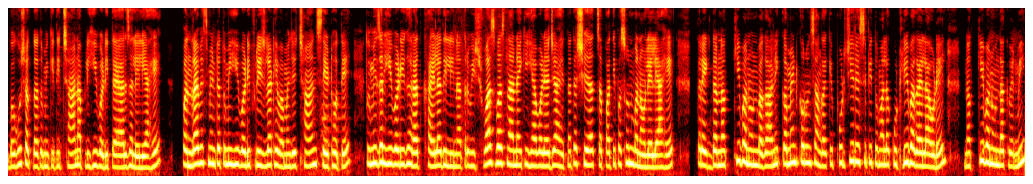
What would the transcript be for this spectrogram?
बघू शकता तुम्ही किती छान आपली ही वडी तयार झालेली आहे. पंधरा वीस मिनटं तुम्ही ही वडी फ्रीजला ठेवा म्हणजे छान सेट होते. तुम्ही जर ही वडी घरात खायला दिली ना तर विश्वास बसणार नाही की ह्या वड्या ज्या आहेत ना त्या शिळ्या चपातीपासून बनवलेल्या आहेत. तर एकदा नक्की बनवून बघा आणि कमेंट करून सांगा की पुढची रेसिपी तुम्हाला कुठली बघायला आवडेल. नक्की बनवून दाखवेन मी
